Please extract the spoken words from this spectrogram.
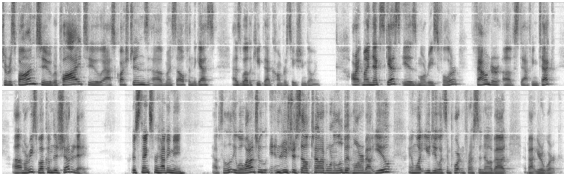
to respond, to reply, to ask questions of myself and the guests as well to keep that conversation going. All right, my next guest is Maurice Fuller, founder of StaffingTec. Uh, Maurice, welcome to the show today. Chris, thanks for having me. Absolutely. Well, why don't you introduce yourself, tell everyone a little bit more about you and what you do, what's important for us to know about about your work.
